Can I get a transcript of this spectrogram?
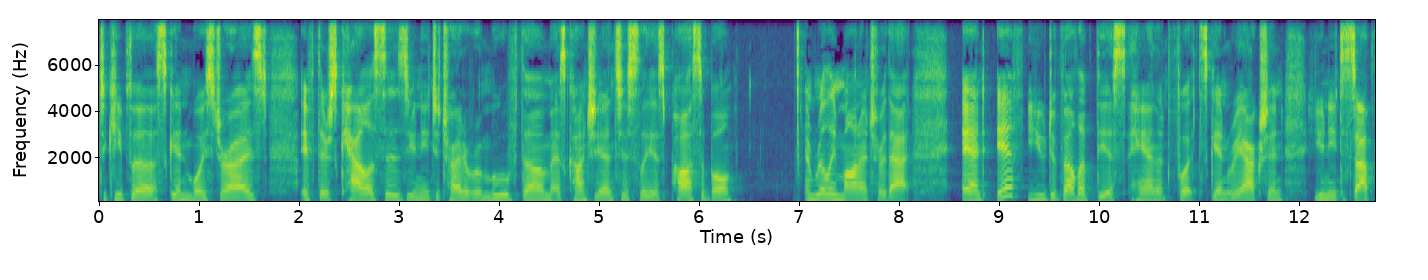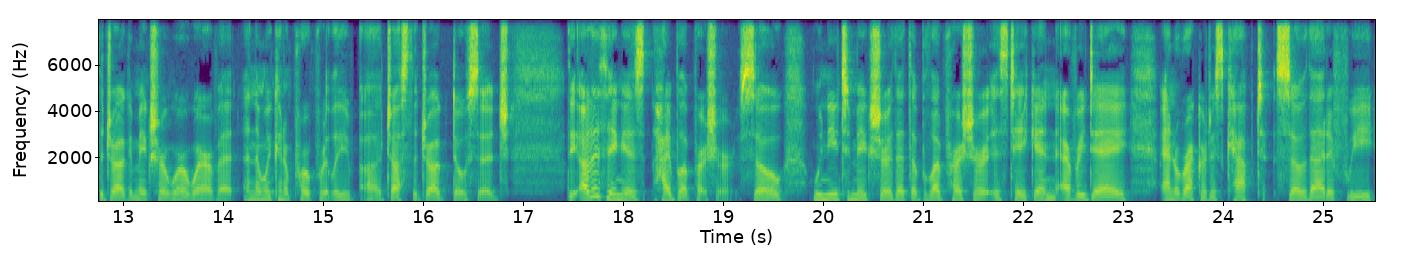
to keep the skin moisturized. If there's calluses, you need to try to remove them as conscientiously as possible and really monitor that. And if you develop this hand foot skin reaction, you need to stop the drug and make sure we're aware of it. And then we can appropriately uh, adjust the drug dosage. The other thing is high blood pressure. So we need to make sure that the blood pressure is taken every day and a record is kept so that if we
